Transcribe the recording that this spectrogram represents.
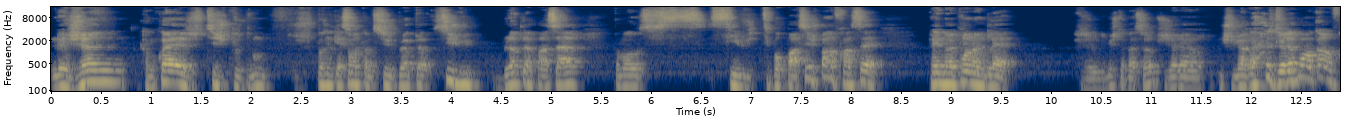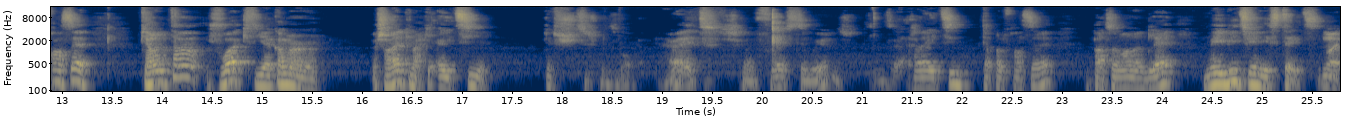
le jeune, comme quoi, je, tu sais, je, pose- je pose une question comme si je bloque le, si je lui bloque le passage, comment, si, si pour passer, je parle en français. Puis là, il me répond en anglais. Puis, au début, je n'étais pas sûr, puis je, lui réponds encore en français. Puis en même temps, je vois qu'il y a comme un, un chandail qui est marqué Haïti. Puis je, je me dis, bon, alright. Je suis comme, fuck, c'est weird. Genre, Haïti, t'as pas le français, tu parles seulement en anglais. Maybe tu viens des States. Ouais.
